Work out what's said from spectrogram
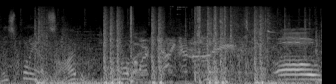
They're spawning outside? Where are We've they? taken the lead. Oh, We're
